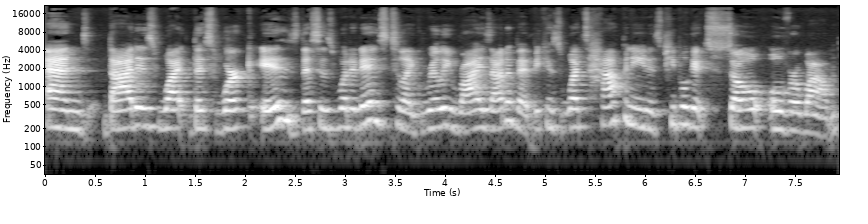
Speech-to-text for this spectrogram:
And that is what this work is. This is what it is to like really rise out of it because what's happening is people get so overwhelmed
